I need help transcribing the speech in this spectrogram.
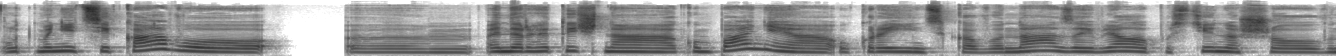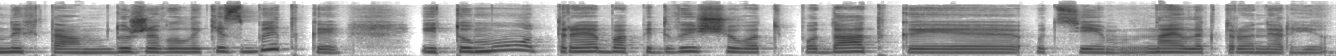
От мені цікаво, ем, енергетична компанія українська вона заявляла постійно, що в них там дуже великі збитки, і тому треба підвищувати податки оці на електроенергію.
